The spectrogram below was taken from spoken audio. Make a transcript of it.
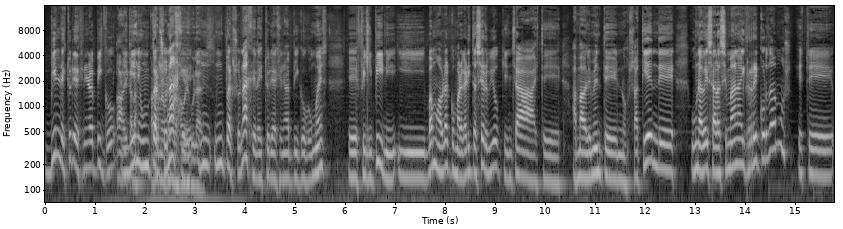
viene la historia de General Pico Ah, y viene la- un personaje, un personaje de la historia de General Pico, como es eh, Filippini. Y vamos a hablar con Margarita Servio, quien ya este, amablemente nos atiende una vez a la semana y recordamos este,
